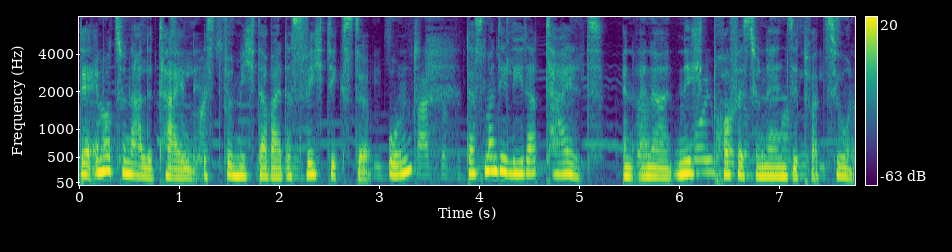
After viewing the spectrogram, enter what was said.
Der emotionale Teil ist für mich dabei das Wichtigste und dass man die Lieder teilt in einer nicht professionellen Situation.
